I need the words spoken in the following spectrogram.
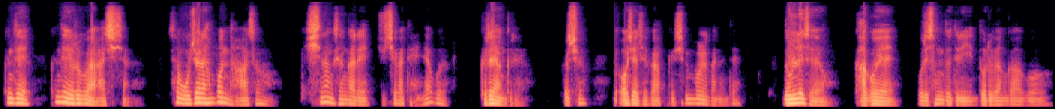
근데, 근데 여러분 아시잖아. 참 오전에 한 번 나와서 신앙생활에 유지가 되냐고요. 그래, 안 그래요? 그렇죠? 어제 제가 그 신문을 갔는데 놀래세요. 과거에 우리 성도들이 노래방 가고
